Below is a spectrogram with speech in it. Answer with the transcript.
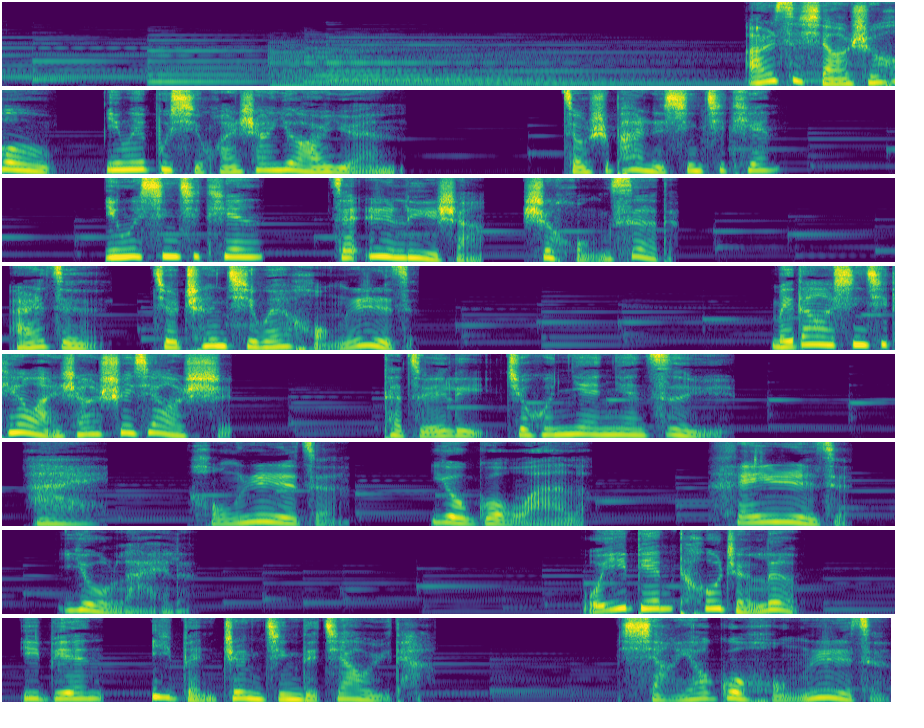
儿子小时候。因为不喜欢上幼儿园，总是盼着星期天，因为星期天在日历上是红色的，儿子就称其为红日子。每到星期天晚上睡觉时，他嘴里就会念念自语：“哎，红日子又过完了，黑日子又来了。”我一边偷着乐，一边一本正经地教育他。想要过红日子，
